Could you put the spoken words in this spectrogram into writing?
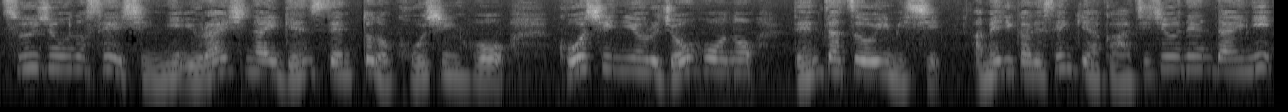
通常の精神に由来しない源泉との更新法更新による情報の伝達を意味しアメリカで1980年代に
